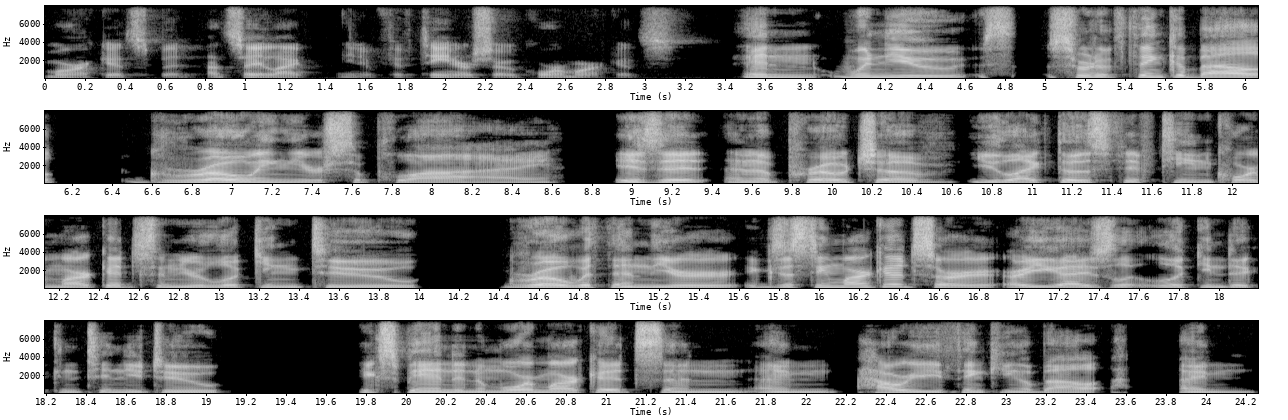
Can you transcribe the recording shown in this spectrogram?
markets but i'd say like you know 15 or so core markets and when you s- sort of think about growing your supply is it an approach of you like those 15 core markets and you're looking to grow within your existing markets or are you guys looking to continue to expand into more markets and and how are you thinking about and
